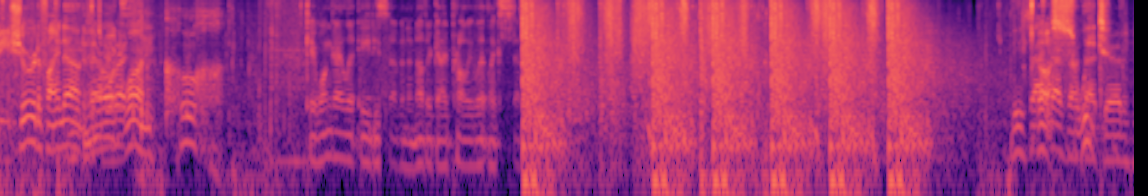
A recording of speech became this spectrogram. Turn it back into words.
be sure to find out if it's more than one. Okay, one guy lit 87, another guy probably lit like 7. These sad Oh, guys aren't that sweet.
